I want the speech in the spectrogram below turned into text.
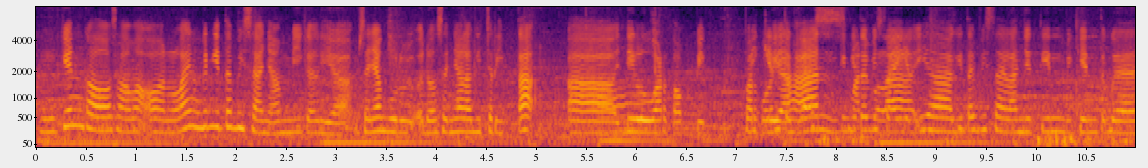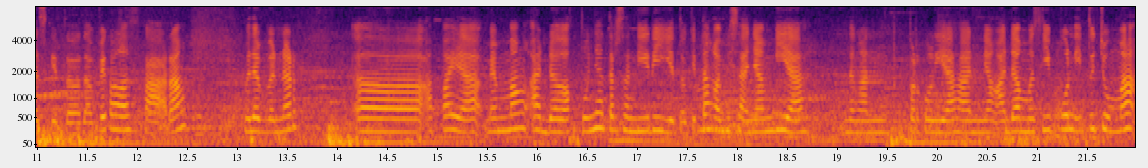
Mungkin kalau selama online mungkin kita bisa nyambi kali ya. Misalnya guru dosennya lagi cerita eh, di luar topik perkuliahan mungkin kita bisa lain. iya kita bisa lanjutin bikin tugas gitu. Tapi kalau sekarang bener-bener eh, apa ya memang ada waktunya tersendiri gitu. Kita nggak bisa nyambi ya dengan perkuliahan yang ada meskipun itu cuma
